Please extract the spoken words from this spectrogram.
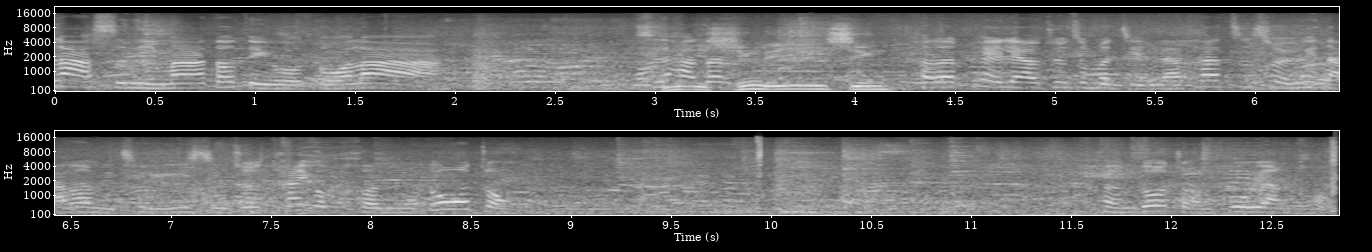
辣死你妈到底有多辣？其实它的米其林一星，它的配料就这么简单。它之所以会拿到米其林一星，就是它有很多种很多种不一样口味。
